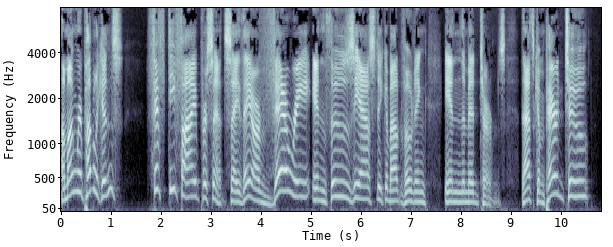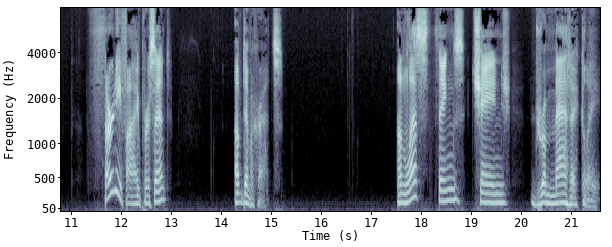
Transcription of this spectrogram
Among Republicans, 55% say they are very enthusiastic about voting in the midterms. That's compared to 35% of Democrats. Unless things change dramatically,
